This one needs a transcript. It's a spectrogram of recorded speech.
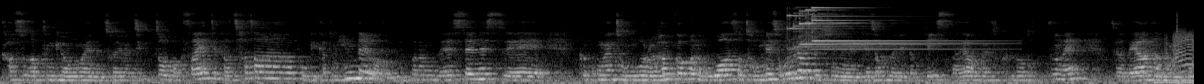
가수 같은 경우에는 저희가 직접 막 사이트에서 찾아보기가 좀 힘들거든요. 그런데 SNS에 그 공연 정보를 한꺼번에 모아서 정리해서 올려주시는 계정들이 몇 개 있어요. 그래서 그거 덕분에 제가 내한하는 공연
